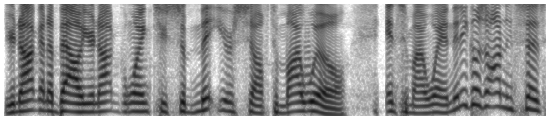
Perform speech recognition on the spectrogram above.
You're not going to bow. You're not going to submit yourself to my will and to my way. And then he goes on and says,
